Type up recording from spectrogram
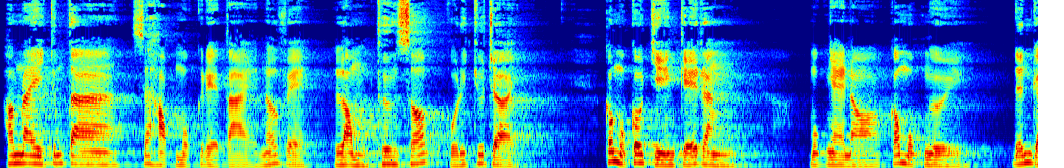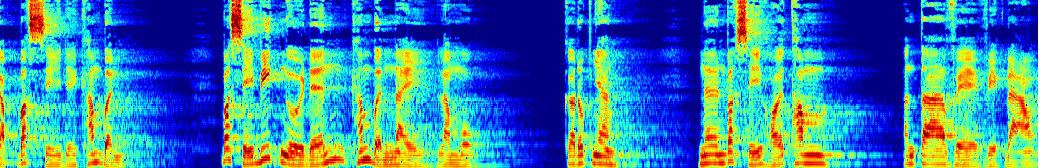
Hôm nay chúng ta sẽ học một cái đề tài nói về lòng thương xót của Đức Chúa Trời. Có một câu chuyện kể rằng một ngày nọ có một người đến gặp bác sĩ để khám bệnh. Bác sĩ biết người đến khám bệnh này là một cơ đốc nhân, nên bác sĩ hỏi thăm anh ta về việc đạo,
